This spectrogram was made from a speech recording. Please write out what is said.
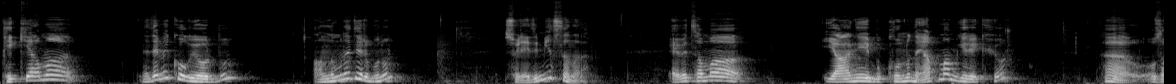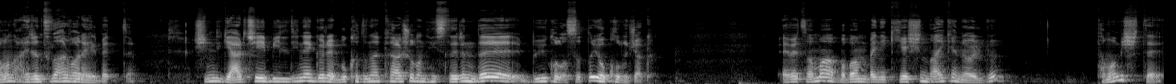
Peki ama ne demek oluyor bu? Anlamı nedir bunun? Söyledim ya sana. Evet ama yani bu konuda ne yapmam gerekiyor? Ha, o zaman ayrıntılar var elbette. Şimdi gerçeği bildiğine göre bu kadına karşı olan hislerin de büyük olasılıkla yok olacak. Evet ama babam ben iki yaşındayken öldü. Tamam işte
